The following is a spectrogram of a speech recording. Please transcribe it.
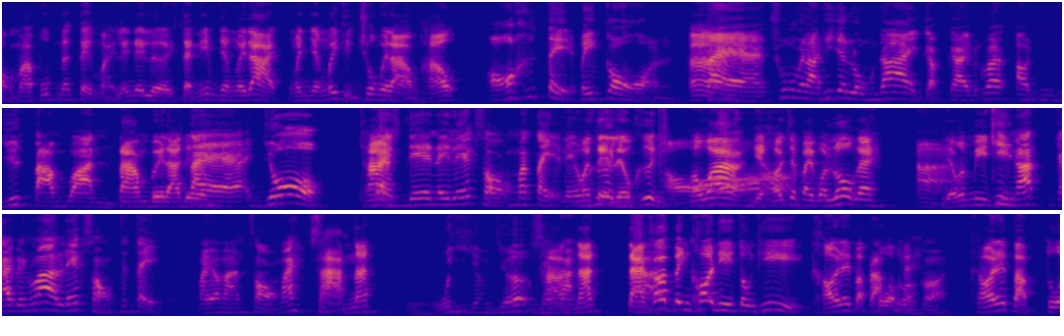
2 มาปุ๊บนักเตะใหม่เล่นได้เลย แต่นี่มันยังไม่ได้ มันยังไม่ถึงช่วงเวลาของเขา อ๋อคือเตะไปก่อน อ่า แต่ช่วงเวลาที่จะลงได้กลับกลายเป็นว่าเอายึดตามวัน ตามเวลาเดิม แต่โยกใช่ แมตช์เดย์ในเลขสองมาเตะเร็วมันเตะเร็วขึ้น อ๋อเพราะว่าเดี๋ยวเขาจะไปบอลโลกไง อ่าเดี๋ยวมันมีที่กี่นัดกลายเป็นว่าเลขสองจะเตะ ไปประมาณสองไหมสามนัดโอ้ยเยอะเหมือสามกัะนัด แต่ก็เป็นข้อดีตรงที่เขาได้ปรับปรับตัวตัวไงก่อนเขาได้ปรับตัว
